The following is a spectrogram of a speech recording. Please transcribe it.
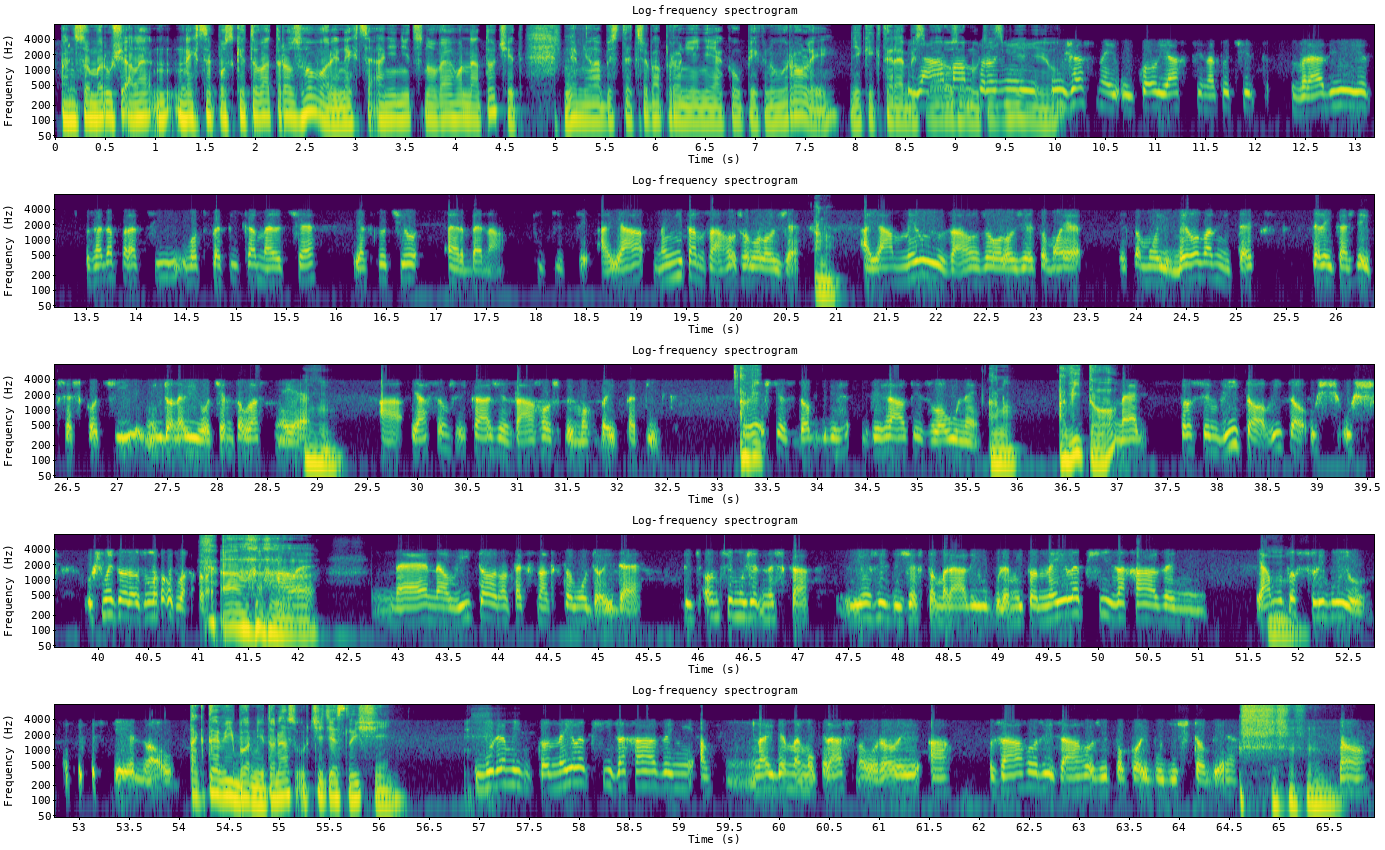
Pan Somruš ale nechce poskytovat rozhovory, nechce ani nic nového natočit. Neměla byste třeba pro něj nějakou pěknou roli, díky které by své rozhodnutí změnil? Já mám úžasný úkol, já chci natočit v rádiu je řada prací od Pepíka Melče, jak točil Erbena Kytici. A já, není tam záhořovo lože. Ano. A já miluju záhořovo lože, je to, moje, je to můj milovaný text který každý přeskočí, nikdo neví, o čem to vlastně je. Mm-hmm. A já jsem si říkal, že záhoř by mohl být Pepík. To je ještě z dob, kdy, kdy hrál ty zlouny. Ano. A ví to? Ne, prosím, ví to, ví to, už, už, už mi to rozmlouval. Ale ne, no ví to, no tak snad k tomu dojde. Teď on si může dneska věřit, že v tom rádiu bude mít to nejlepší zacházení. Já mu to slibuju ještě jednou. Tak to je výborný, to nás určitě slyší. Bude mít to nejlepší zacházení a najdeme mu krásnou roli a záhoři, záhoři, pokoj budíš tobě. No.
